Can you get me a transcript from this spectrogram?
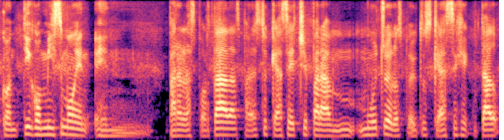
contigo mismo en, para las portadas, para esto que has hecho y para muchos de los proyectos que has ejecutado.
